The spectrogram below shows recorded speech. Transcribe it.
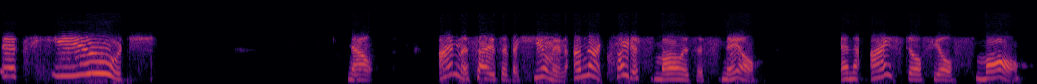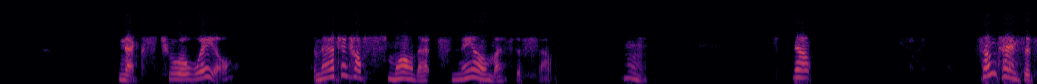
it's huge. Now, I'm the size of a human. I'm not quite as small as a snail. And I still feel small next to a whale. Imagine how small that snail must have felt. Hmm. Now, sometimes it's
